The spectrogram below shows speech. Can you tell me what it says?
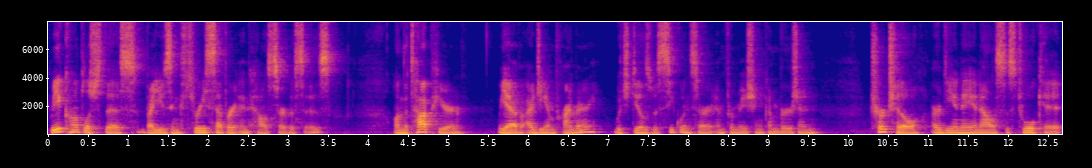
We accomplish this by using three separate in house services. On the top here, we have IGM Primary, which deals with sequencer information conversion, Churchill, our DNA analysis toolkit,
